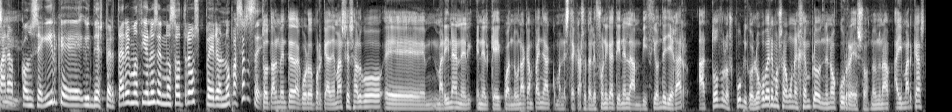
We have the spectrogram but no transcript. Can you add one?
Para conseguir que despertar emociones en nosotros, pero no pasarse. Totalmente de acuerdo, porque además es algo, eh, Marina, en el, en el que cuando una campaña, como en este caso Telefónica, tiene la ambición de llegar a todos los públicos. Luego veremos algún ejemplo donde no ocurre eso, donde hay marcas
